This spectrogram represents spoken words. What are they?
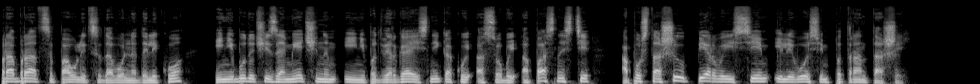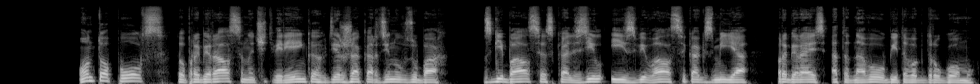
пробраться по улице довольно далеко и, не будучи замеченным и не подвергаясь никакой особой опасности, опустошил первые семь или восемь патронташей. Он то полз, то пробирался на четвереньках, держа корзину в зубах, сгибался, скользил и извивался, как змея, пробираясь от одного убитого к другому,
